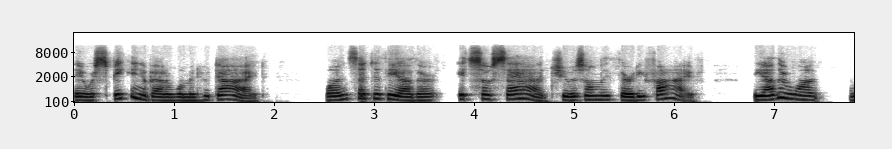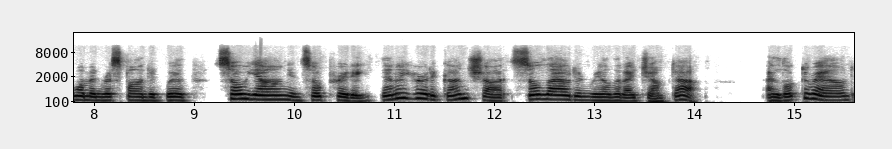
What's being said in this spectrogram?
They were speaking about a woman who died. One said to the other, It's so sad. She was only 35. The other one woman responded with, So young and so pretty. Then I heard a gunshot so loud and real that I jumped up. I looked around,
